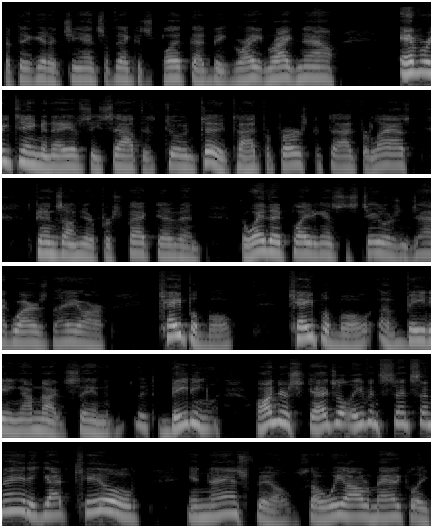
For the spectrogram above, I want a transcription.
but they get a chance if they could split. That'd be great. And right now, every team in AFC South is two and two, tied for first or tied for last. Depends on your perspective and the way they played against the Steelers and Jaguars. They are capable, capable of beating. I'm not saying beating on their schedule. Even Cincinnati got killed in Nashville, so we automatically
